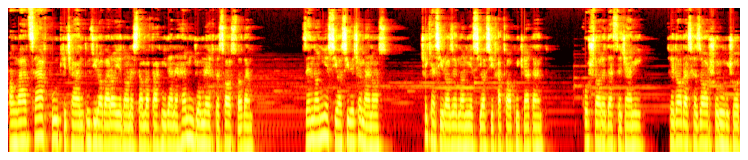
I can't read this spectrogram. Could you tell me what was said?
آنقدر سخت بود که چند روزی را برای دانستن و فهمیدن همین جمله اختصاص دادم زندانی سیاسی به چه معناست؟ چه کسی را زندانی سیاسی خطاب می کردند؟ کشتار دست جمعی تعداد از هزار شروع می شد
